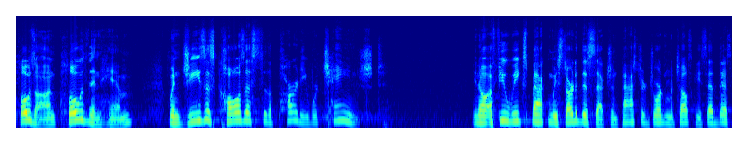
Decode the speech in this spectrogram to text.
clothes on, clothed in Him, when Jesus calls us to the party, we're changed. You know, a few weeks back when we started this section, Pastor Jordan Michalski said this.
